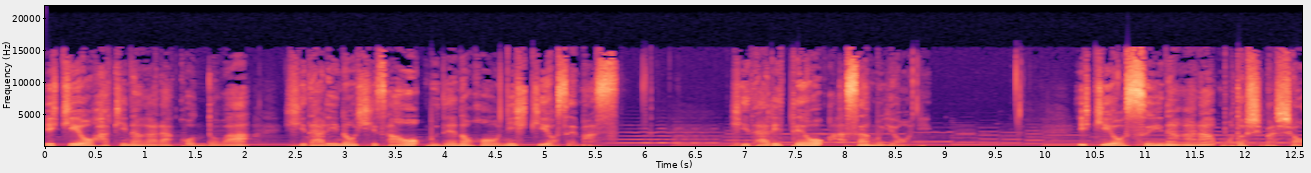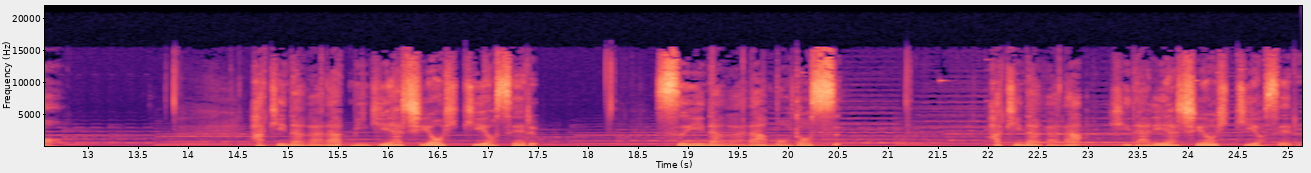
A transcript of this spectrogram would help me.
息を吐きながら今度は左の膝を胸の方に引き寄せます。左手を挟むように。息を吸いながら戻しましょう。吐きながら右足を引き寄せる。吸いながら戻す。吐きながら左足を引き寄せる。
